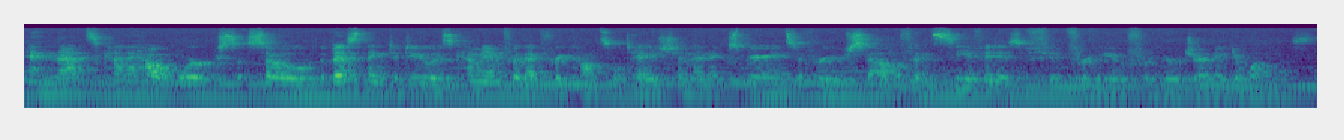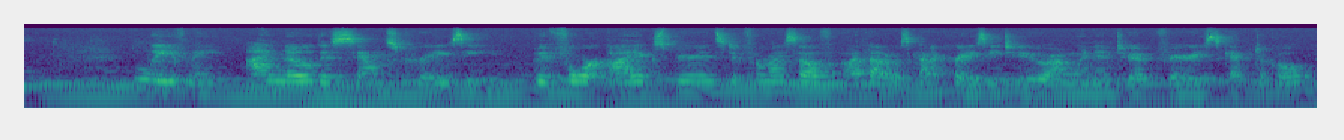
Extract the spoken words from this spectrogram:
and that's kind of how it works. So the best thing to do is come in for that free consultation and experience it for yourself and see if it is a fit for you for your journey to wellness. Believe me, I know this sounds crazy. Before I experienced it for myself, I thought it was kind of crazy too. I went into it very skeptical.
